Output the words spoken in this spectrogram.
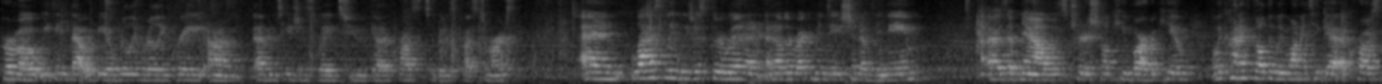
promote. We think that would be a really, really great, um, advantageous way to get across to those customers. And lastly, we just threw in another recommendation of the name. As of now, was traditional Q barbecue. And we kind of felt that we wanted to get across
